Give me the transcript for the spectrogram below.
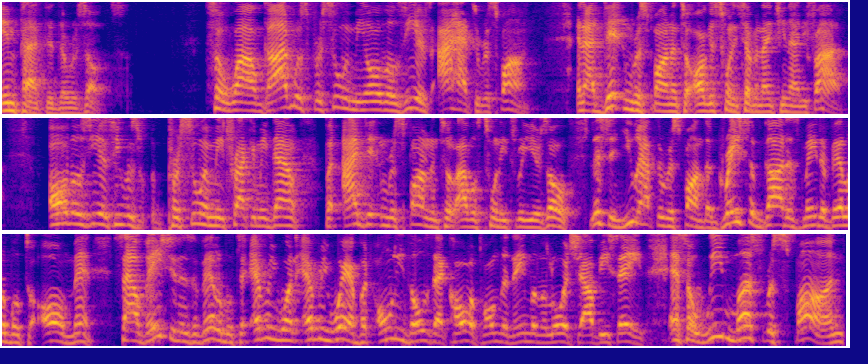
impacted the results. So while God was pursuing me all those years, I had to respond. And I didn't respond until August 27, 1995 all those years he was pursuing me, tracking me down, but I didn't respond until I was 23 years old. Listen, you have to respond. The grace of God is made available to all men. Salvation is available to everyone everywhere, but only those that call upon the name of the Lord shall be saved. And so we must respond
